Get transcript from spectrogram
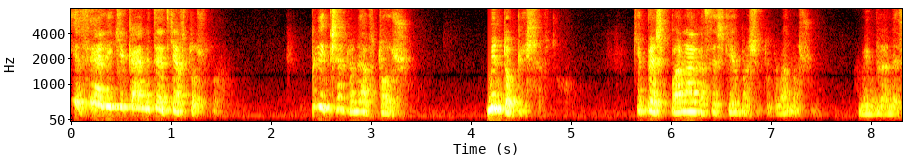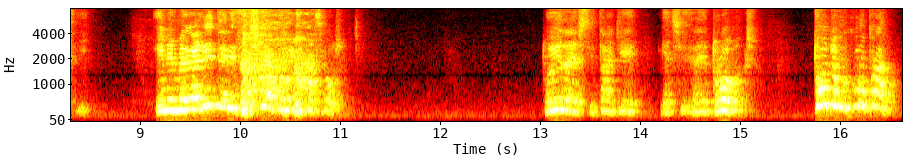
τι θέλει και κάνει τέτοια αυτός τώρα. Πλήξε τον εαυτό σου. Μην το πεις αυτό. Και πες πανάγαθες και έπασε το πλάνο σου. Να μην πλανεθεί. Είναι η μεγαλύτερη θυσία που έχει ο Θεός. Το είδα αισθητά και έτσι δηλαδή τρόμαξα. Το μικρό πράγμα.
